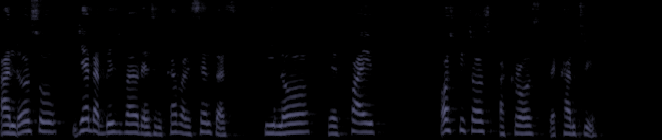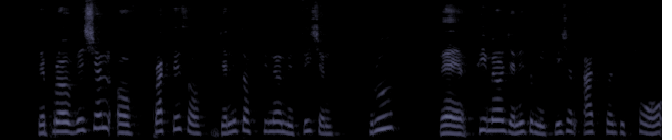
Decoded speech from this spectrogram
and also gender based violence recovery centers in all the five hospitals across the country. The provision of practice of genital female nutrition through the Female Genital Mutilation Act 24,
